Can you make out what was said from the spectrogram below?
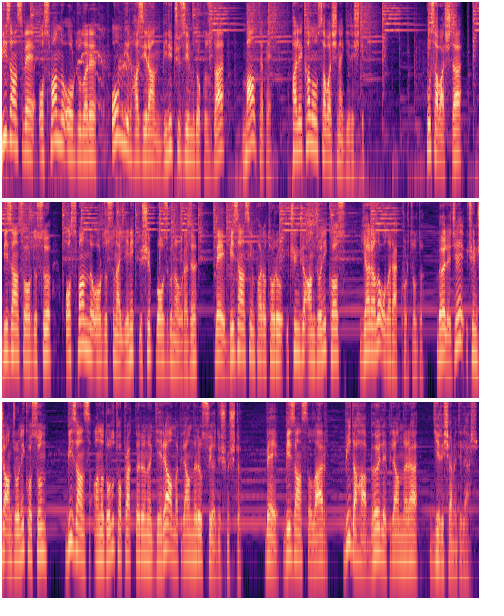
Bizans ve Osmanlı orduları 11 Haziran 1329'da Maltepe, Palekanon Savaşı'na giriştik. Bu savaşta Bizans ordusu Osmanlı ordusuna yenik düşüp bozguna uğradı ve Bizans İmparatoru 3. Andronikos yaralı olarak kurtuldu. Böylece 3. Andronikos'un Bizans Anadolu topraklarını geri alma planları suya düşmüştü ve Bizanslılar bir daha böyle planlara girişemediler.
